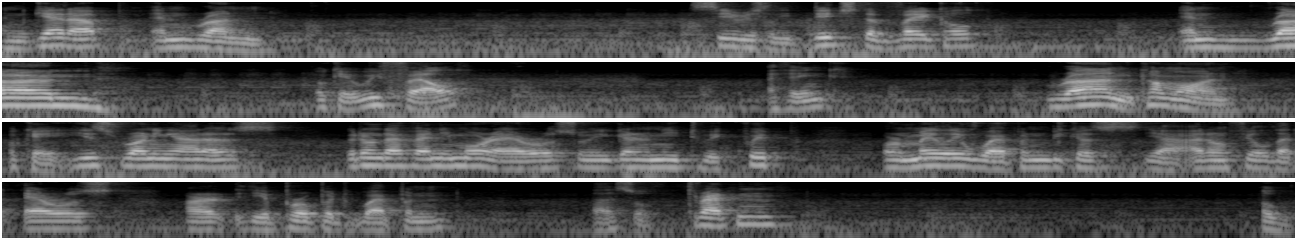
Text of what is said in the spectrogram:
and get up and run. Seriously, ditch the vehicle and run. Okay, we fell. I think. Run, come on. Okay, he's running at us. We don't have any more arrows, so we're gonna need to equip our melee weapon because, yeah, I don't feel that arrows are the appropriate weapon. Uh, so, threaten. Oh,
